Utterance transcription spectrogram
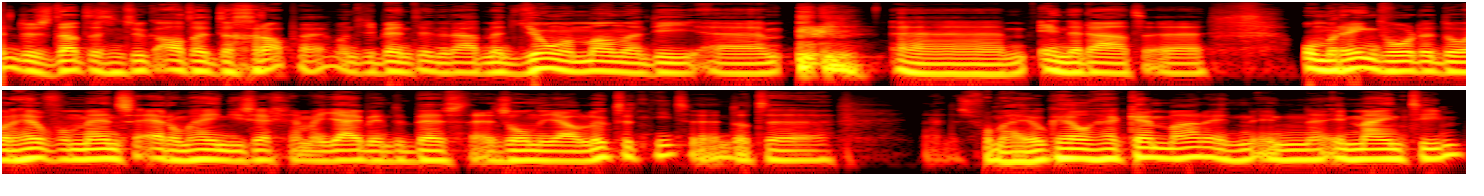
Dus dat is natuurlijk altijd de grap. Hè? Want je bent inderdaad met jonge mannen die ehm, ehm, inderdaad eh, omringd worden door heel veel mensen eromheen die zeggen: maar jij bent de beste en zonder jou lukt het niet. Eh, dat, eh, nou, dat is voor mij ook heel herkenbaar in, in, in mijn team.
